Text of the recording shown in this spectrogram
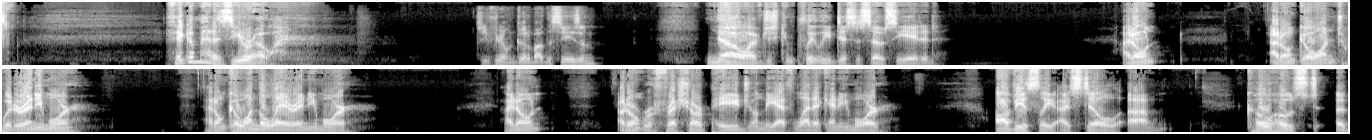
I think I'm at a zero. So you feeling good about the season? No, I've just completely disassociated. I don't I don't go on Twitter anymore. I don't go on the lair anymore. I don't I don't refresh our page on the athletic anymore. Obviously, I still um, co-host a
